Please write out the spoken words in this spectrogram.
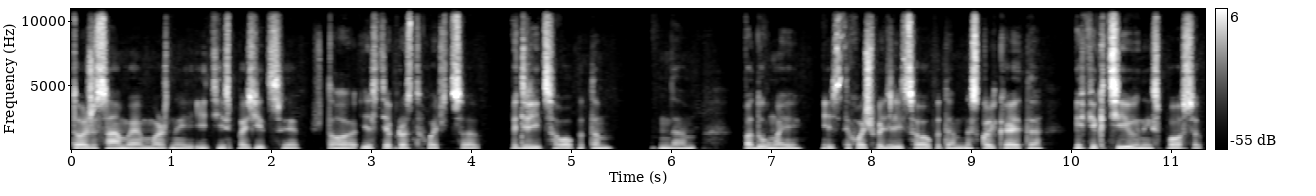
То же самое можно идти с позиции, что если тебе просто хочется поделиться опытом, да, подумай, если ты хочешь поделиться опытом, насколько это эффективный способ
